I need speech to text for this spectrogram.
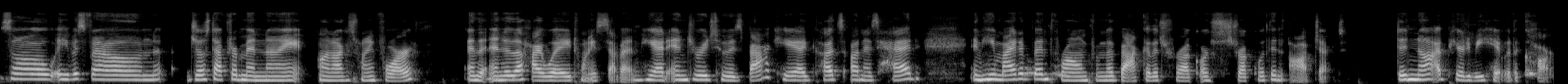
So he was found just after midnight on August 24th and the end of the highway 27. He had injury to his back, he had cuts on his head, and he might have been thrown from the back of the truck or struck with an object. Did not appear to be hit with a car.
